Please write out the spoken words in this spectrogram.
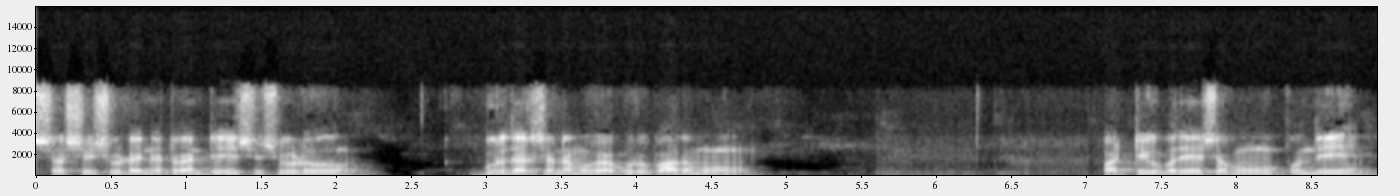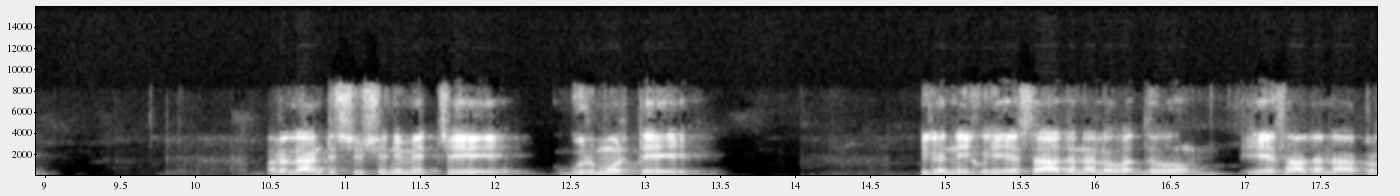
సశిష్యుడైనటువంటి శిష్యుడు గురుదర్శనముగా గురుపాదము పట్టి ఉపదేశము పొంది మరలాంటి శిష్యుని మెచ్చి గురుమూర్తి ఇక నీకు ఏ సాధనలు వద్దు ఏ సాధనకు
